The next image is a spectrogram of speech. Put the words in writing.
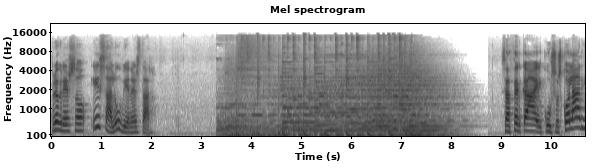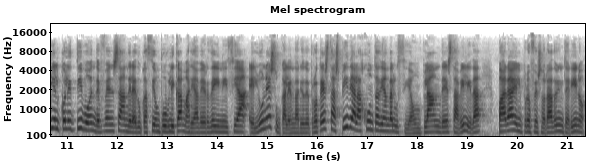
progreso y salud, bienestar. Se acerca el curso escolar y el colectivo en defensa de la educación pública María Verde inicia el lunes un calendario de protestas. Pide a la Junta de Andalucía un plan de estabilidad para el profesorado interino.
